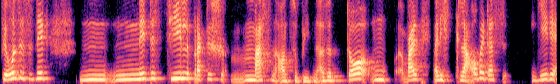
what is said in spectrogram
für uns ist es nicht, nicht das Ziel, praktisch Massen anzubieten. Also da, weil, weil ich glaube, dass jede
